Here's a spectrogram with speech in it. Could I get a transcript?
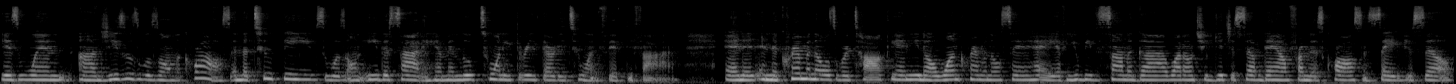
is when uh, Jesus was on the cross and the two thieves was on either side of him in Luke 23, 32, and 55 and it, and the criminals were talking. You know, one criminal said, "Hey, if you be the son of God, why don't you get yourself down from this cross and save yourself?"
